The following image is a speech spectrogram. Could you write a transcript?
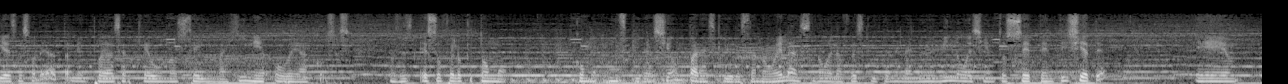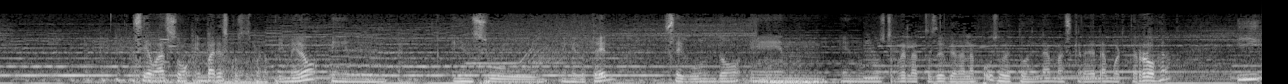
y esa soledad también puede hacer que uno se imagine o vea cosas. Entonces eso fue lo que tomó como inspiración para escribir esta novela. Esta novela fue escrita en el año de 1977. Eh, se basó en varias cosas. Bueno, primero en en, su, en el hotel, segundo en, en unos relatos de Edgar Allan Poe, sobre todo en La Máscara de la Muerte Roja, y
